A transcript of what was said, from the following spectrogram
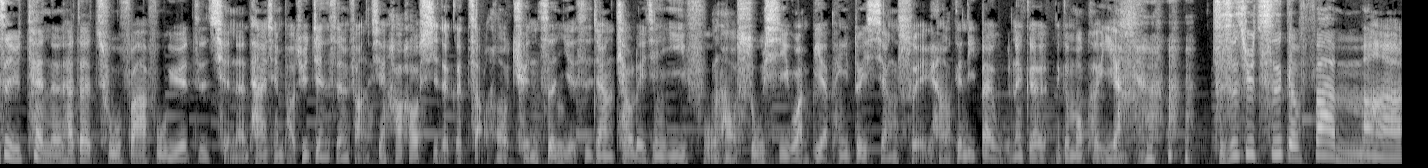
至于 Ten 呢，他在出发赴约之前呢，他还先跑去健身房，先好好洗了个澡，吼，全身也是这样挑了一件衣服，哈，梳洗完毕啊，喷一堆香水，哈，跟礼拜五那个那个 Mock 一样，只是去吃个饭嘛，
